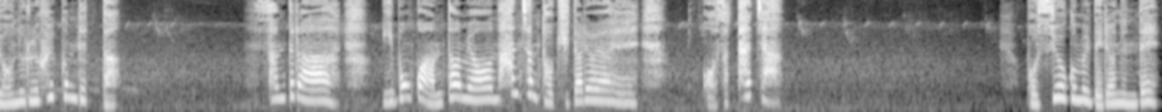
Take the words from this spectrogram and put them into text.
연우를 흘끔댔다. 산들아, 이번 거 안 타면 한참 더 기다려야 해. 어서 타자. 버스 요금을 내렸는데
